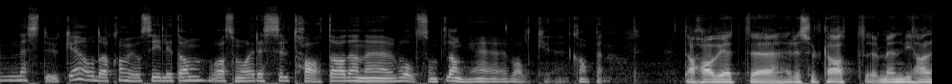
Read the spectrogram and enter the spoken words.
neste uke. Og da kan vi jo si litt om hva som var resultatet av denne voldsomt lange valgkampen. Da har vi et uh, resultat, men vi har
